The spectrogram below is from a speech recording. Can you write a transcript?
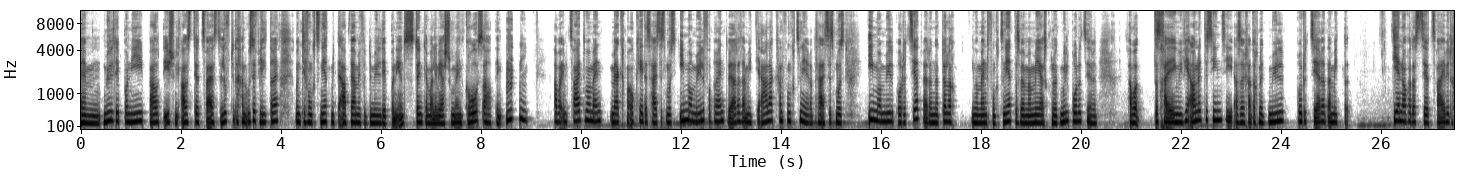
ähm, Mülldeponie gebaut ist und aus CO2 aus der Luft wieder kann und die funktioniert mit der Abwärme von der Mülldeponie. Und das klingt ja mal im ersten Moment großartig. Aber im zweiten Moment merkt man, okay, das heißt, es muss immer Müll verbrennt werden, damit die Anlage kann funktionieren. Das heißt, es muss immer Müll produziert werden. Und natürlich im Moment funktioniert das, wenn wir mehr als genug Müll produzieren. Aber das kann ja irgendwie auch nicht der Sinn sein. Also ich kann doch nicht Müll produzieren, damit die nachher das CO2 wieder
